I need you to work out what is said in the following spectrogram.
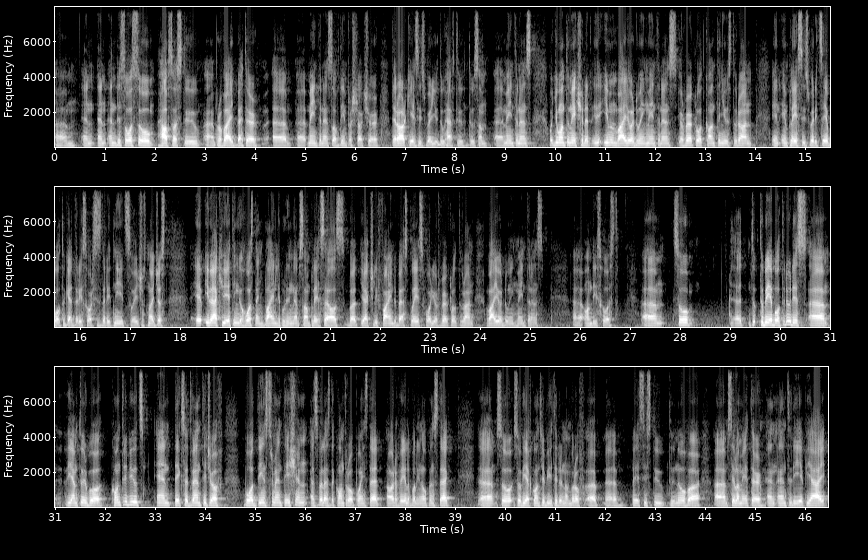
Um, and, and, and this also helps us to uh, provide better uh, uh, maintenance of the infrastructure. There are cases where you do have to do some maintenance, but you want to make sure that even while you're doing maintenance, your workload continues to run in, in places where it's able to get the resources that it needs. So it's just not just evacuating a host and blindly putting them someplace else, but you actually find the best place for your workload to run while you're doing maintenance uh, on these hosts. Um, so uh, to, to, be able to do this, um, VM Turbo contributes and takes advantage of both the instrumentation as well as the control points that are available in OpenStack. Uh, so, so we have contributed a number of uh, uh, bases to, to Nova, um, and, and to the API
